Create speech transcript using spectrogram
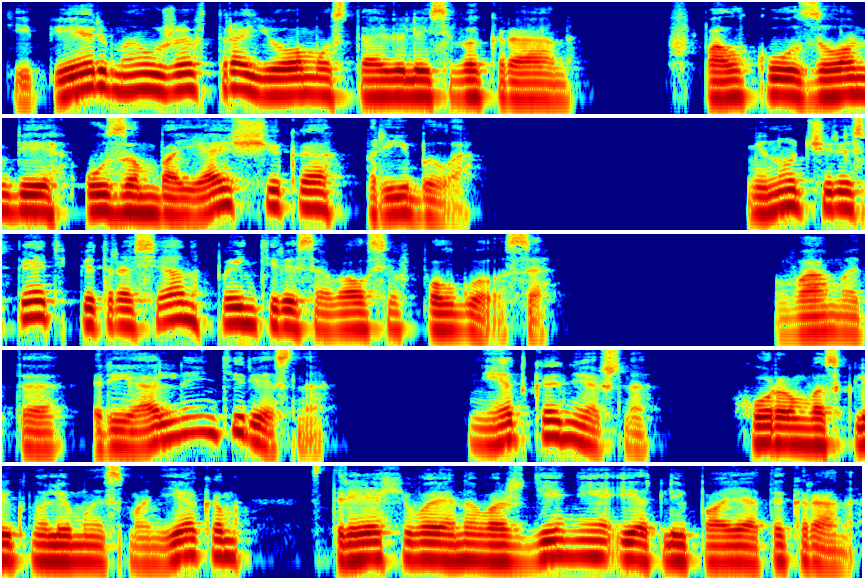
Теперь мы уже втроем уставились в экран. В полку зомби у зомбоящика прибыло. Минут через пять Петросян поинтересовался в полголоса. «Вам это реально интересно?» «Нет, конечно», – хором воскликнули мы с маньяком, стряхивая наваждение и отлипая от экрана.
